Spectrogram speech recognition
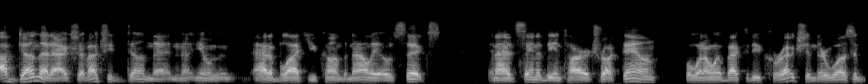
I've done that actually. I've actually done that. And, you know, I had a black Yukon Denali 06 and I had sanded the entire truck down. But when I went back to do correction, there wasn't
